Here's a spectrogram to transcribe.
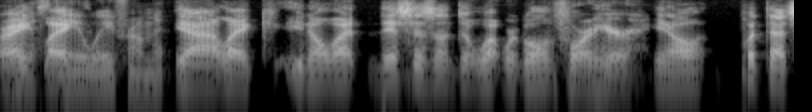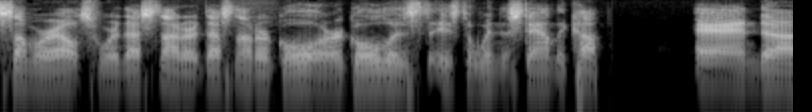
right? Yeah, stay like away from it. Yeah, like you know what, this isn't what we're going for here. You know, put that somewhere else where that's not our that's not our goal. Our goal is is to win the Stanley Cup. And uh,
